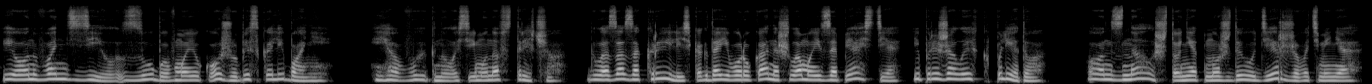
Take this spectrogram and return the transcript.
и он вонзил зубы в мою кожу без колебаний. Я выгнулась ему навстречу. Глаза закрылись, когда его рука нашла мои запястья и прижала их к пледу. Он знал, что нет нужды удерживать меня,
